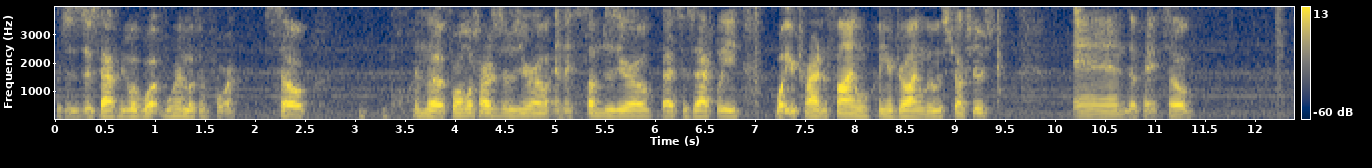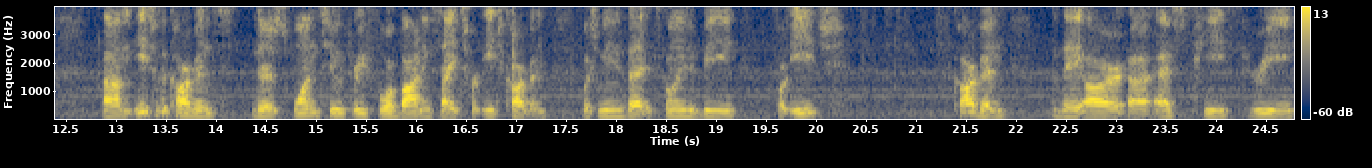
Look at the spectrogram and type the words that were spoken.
which is exactly what we're looking for. So when the formal charges are zero and they sum to zero, that's exactly what you're trying to find when you're drawing Lewis structures. And okay, so um, each of the carbons, there's one, two, three, four bonding sites for each carbon, which means that it's going to be for each carbon, they are uh, sp3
